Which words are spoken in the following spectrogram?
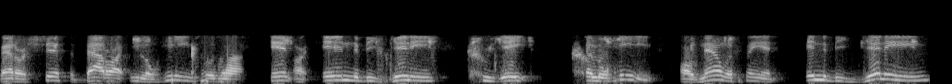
better shift, the better Elohim. So in or in the beginning create Elohim. Or now we're saying in the beginning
